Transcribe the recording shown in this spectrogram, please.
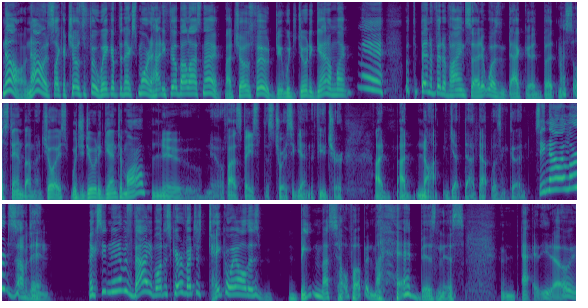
No, now it's like I chose the food. Wake up the next morning. How do you feel about last night? I chose food. Would you do it again? I'm like, meh. With the benefit of hindsight, it wasn't that good, but I still stand by my choice. Would you do it again tomorrow? No, If I was faced with this choice again in the future, I'd, I'd not get that. That wasn't good. See, now I learned something. Like, see, it was valuable. I discovered if I just take away all this beating myself up in my head business, you know,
